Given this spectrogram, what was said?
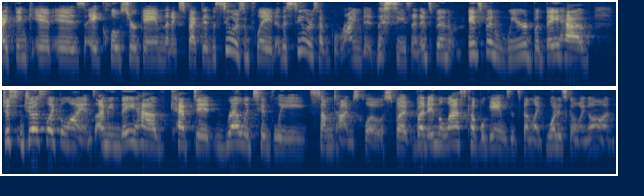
I think it is a closer game than expected. The Steelers have played. The Steelers have grinded this season. It's been it's been weird, but they have just just like the Lions. I mean, they have kept it relatively sometimes close, but but in the last couple games, it's been like, what is going on?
